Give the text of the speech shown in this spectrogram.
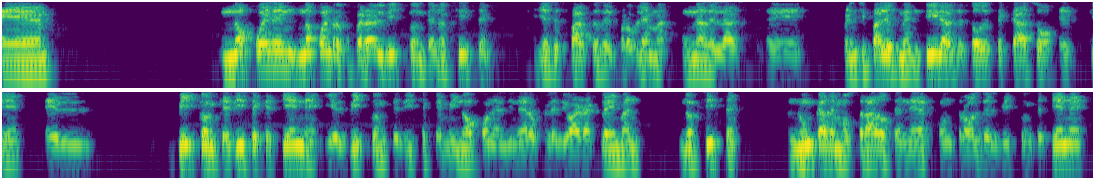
Eh, no, pueden, no pueden recuperar el Bitcoin que no existe. Y ese es parte del problema. Una de las eh, principales mentiras de todo este caso es que el Bitcoin que dice que tiene y el Bitcoin que dice que minó con el dinero que le dio Ara Clayman no existen nunca ha demostrado tener control del Bitcoin que tiene,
